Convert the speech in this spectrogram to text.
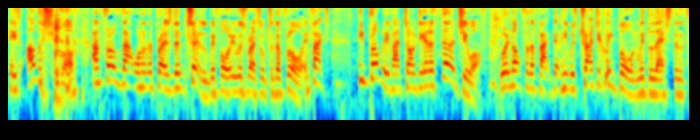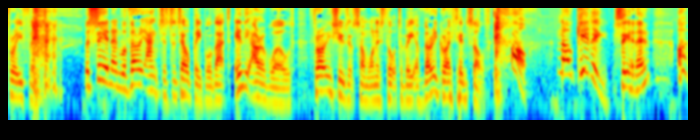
his other shoe off, and throw that one at the president too before he was wrestled to the floor. In fact, he'd probably have had time to get a third shoe off, were it not for the fact that he was tragically born with less than three feet. But CNN were very anxious to tell people that in the Arab world, throwing shoes at someone is thought to be a very great insult. oh, no kidding, CNN. I,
